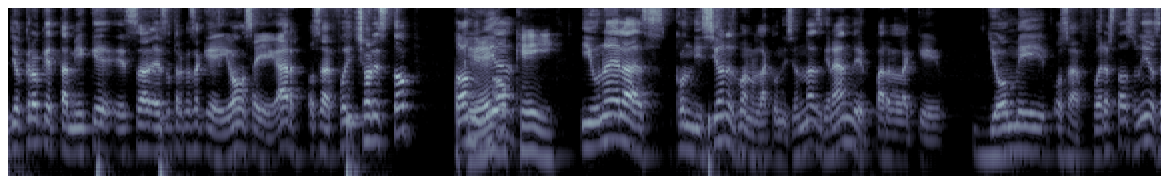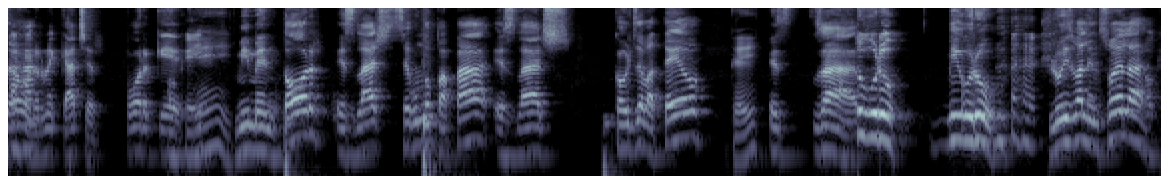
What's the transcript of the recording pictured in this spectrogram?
Yo creo que también que esa es otra cosa que íbamos a llegar. O sea, fue shortstop toda mi vida. Ok. Y una de las condiciones, bueno, la condición más grande para la que yo me, o sea, fuera a Estados Unidos era Ajá. volverme catcher. Porque mi mentor, slash segundo papá, slash coach de bateo, Ok. es, o sea, Tu gurú. mi gurú, Luis Valenzuela. Ok.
